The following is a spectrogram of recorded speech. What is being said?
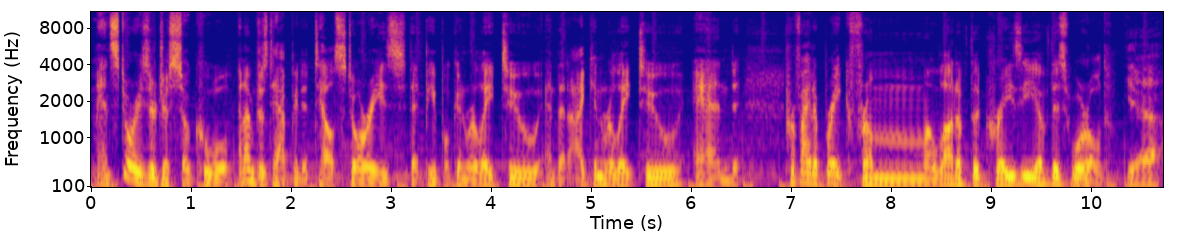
man, stories are just so cool. And I'm just happy to tell stories that people can relate to and that I can relate to and provide a break from a lot of the crazy of this world. Yeah,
